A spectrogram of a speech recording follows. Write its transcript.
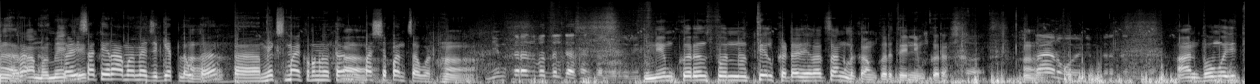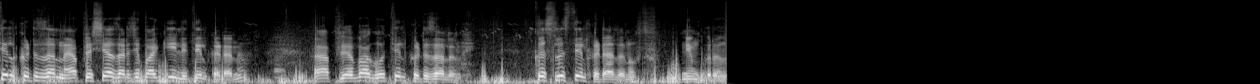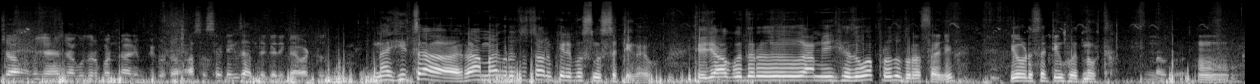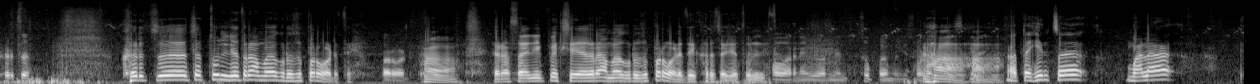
हा, रामा कळीसाठी रामा मॅजिक घेतलं होतं. मिक्स मायक्रोन्यूटन हा. पाचशे पंचावन्न. हा. निमकरंजबद्दल काय सांगताल बरं तुम्ही? नेमकरंज पण तेलकटा ह्याला चांगलं काम करते काय अनुभव आहे अनुभव म्हणजे तेलकट झालं नाही. आपल्या शेजारची बाग गेली तेलकटानं. आपल्या बागो तेलकट झालं नाही. कसलंच तेलकट आलं नव्हतं. तुमच्या- म्हणजे ह्याच्या अगोदर पण डाळिंब पीक होतं. असं सेटिंग झालं कधी? काय वाटतं? नाही हिचा रामागृहचं चालू केल्यापासून सेटिंग आहे हो. त्याच्या अगोदर आम्ही हे जो वापरत होतो रासायनिक एवढं सेटिंग होत नव्हतं. नव्हतं. खर्च? खर्चच्या तुलनेत रामागृहचं परवडत आहे परवडतं हां रासायनिकपेक्षा रामागृहचं परवडत आहे खर्चाच्या तुलनेत. फवारणी बिवारणी सोपं आहे म्हणजे सोडा. हां. हां. आता ह्यांचं मला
